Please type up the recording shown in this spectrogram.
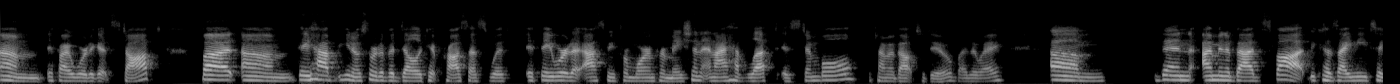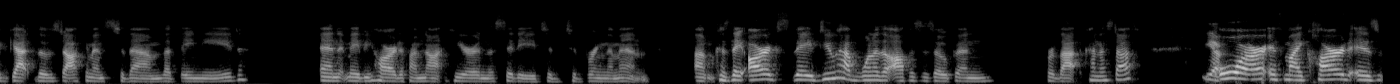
um, if i were to get stopped but um, they have you know sort of a delicate process with if they were to ask me for more information and i have left istanbul which i'm about to do by the way um, then I'm in a bad spot because I need to get those documents to them that they need. And it may be hard if I'm not here in the city to, to bring them in. Because um, they are, they do have one of the offices open for that kind of stuff. Yeah. Or if my card is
